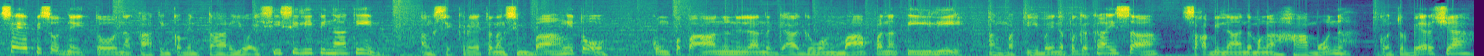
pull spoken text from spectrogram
Sa episode na ito ng ating komentaryo ay sisilipin natin ang sikreto ng simbahang ito kung papaano nila nagagawang mapanatili ang matibay na pagkakaisa sa kabila ng mga hamon, kontrobersya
